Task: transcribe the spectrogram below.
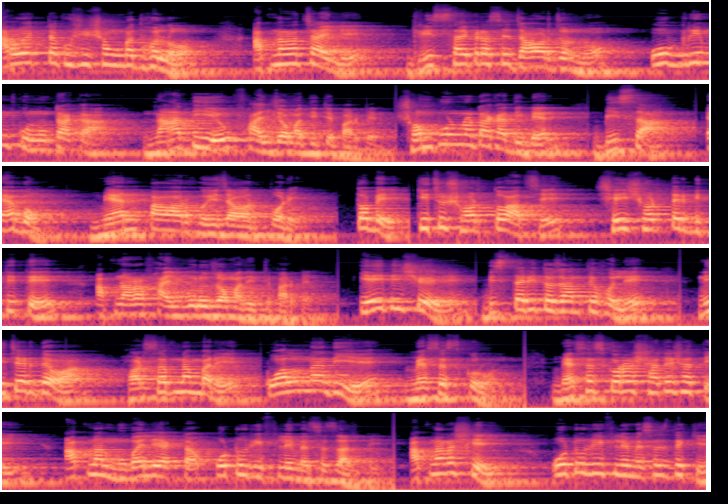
আরও একটা খুশি সংবাদ হলো, আপনারা চাইলে গ্রিস সাইপ্রাসে যাওয়ার জন্য অগ্রিম কোনো টাকা না দিয়েও ফাইল জমা দিতে পারবেন। সম্পূর্ণ টাকা দিবেন ভিসা এবং ম্যান পাওয়ার হয়ে যাওয়ার পরে। তবে কিছু শর্ত আছে, সেই শর্তের ভিত্তিতে আপনারা ফাইলগুলো জমা দিতে পারবেন। এই বিষয়ে বিস্তারিত জানতে হলে নিচের দেওয়া হোয়াটসঅ্যাপ নাম্বারে কল না দিয়ে মেসেজ করুন। মেসেজ করার সাথে সাথেই আপনার মোবাইলে একটা অটো রিপ্লে মেসেজ আসবে। আপনারা সেই অটো রিপ্লে মেসেজ দেখে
